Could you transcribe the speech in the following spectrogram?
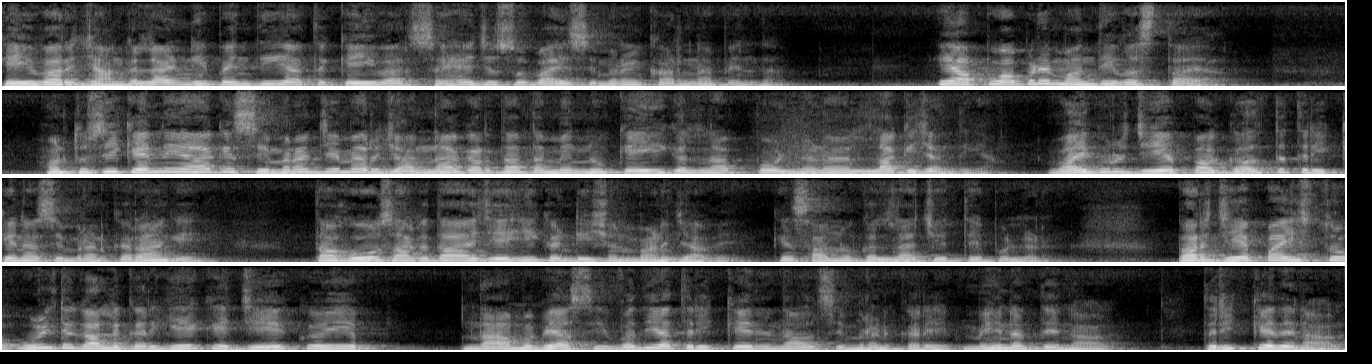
ਕਈ ਵਾਰ ਜੰਗ ਲੜਨੀ ਪੈਂਦੀ ਆ ਤੇ ਕਈ ਵਾਰ ਸਹਿਜ ਸੁਭਾਅ ਸਿਮਰਨ ਕਰਨਾ ਪੈਂਦਾ। ਇਹ ਆਪੋ ਆਪਣੇ ਮਨ ਦੀ ਅਵਸਥਾ ਆ। ਹੁਣ ਤੁਸੀਂ ਕਹਿੰਦੇ ਆ ਕਿ ਸਿਮਰਨ ਜੇ ਮੈਂ ਰੋਜ਼ਾਨਾ ਕਰਦਾ ਤਾਂ ਮੈਨੂੰ ਕਈ ਗੱਲਾਂ ਭੁੱਲਣ ਲੱਗ ਜਾਂਦੀਆਂ। ਵਾਹਿਗੁਰੂ, ਜੇ ਆਪਾਂ ਗਲਤ ਤਰੀਕੇ ਨਾਲ ਸਿਮਰਨ ਕਰਾਂਗੇ, ਤਾਂ ਹੋ ਸਕਦਾ ਅਜਿਹੀ ਕੰਡੀਸ਼ਨ ਬਣ ਜਾਵੇ ਕਿ ਸਾਨੂੰ ਗੱਲਾਂ ਚੇਤੇ ਭੁੱਲਣ। ਪਰ ਜੇ ਆਪਾਂ ਇਸ ਤੋਂ ਉਲਟ ਗੱਲ ਕਰੀਏ ਕਿ ਜੇ ਕੋਈ ਨਾਮ ਅਭਿਆਸੀ ਵਧੀਆ ਤਰੀਕੇ ਦੇ ਨਾਲ ਸਿਮਰਨ ਕਰੇ, ਮਿਹਨਤ ਦੇ ਨਾਲ, ਤਰੀਕੇ ਦੇ ਨਾਲ,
